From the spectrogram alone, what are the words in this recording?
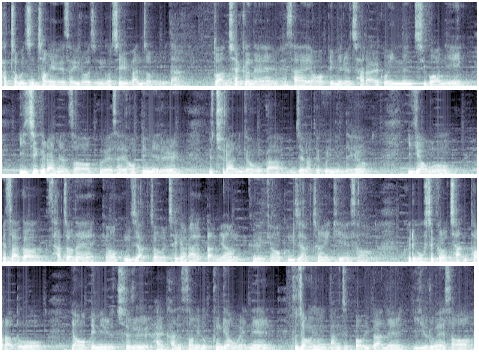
가처분 신청에 의해서 이루어지는 것이 일반적입니다. 또한 최근에 회사의 영업비밀을 잘 알고 있는 직원이 이직을 하면서 그 회사의 영업비밀을 유출하는 경우가 문제가 되고 있는데요. 이 경우 회사가 사전에 경업금지 약정을 체결하였다면 그 경업금지 약정에 기해서 그리고 혹시 그렇지 않더라도 영업비밀 유출을 할 가능성이 높은 경우에는 부정행위 방지법 위반을 이유로 해서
